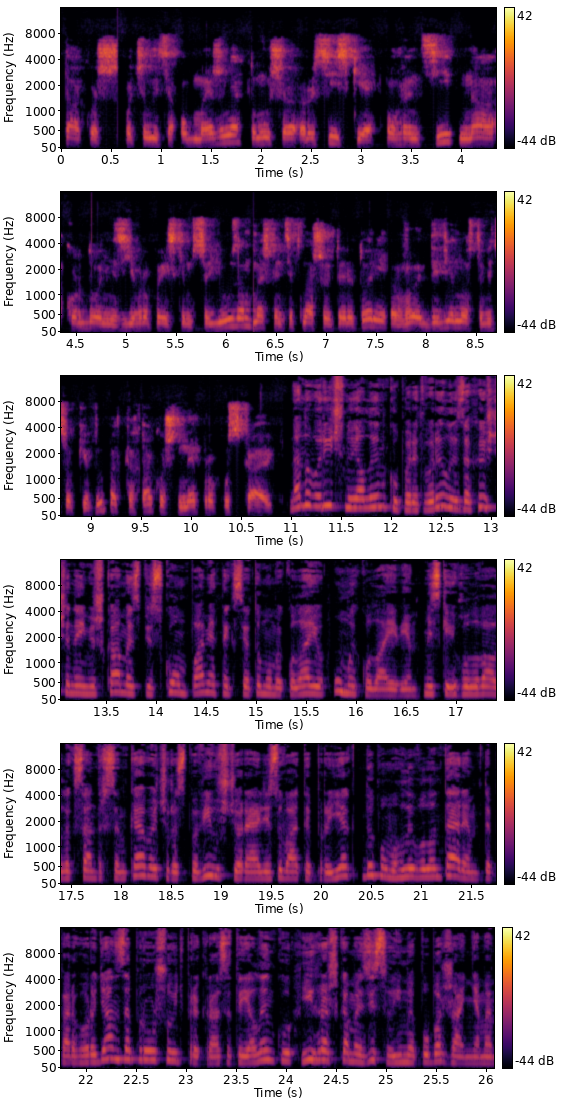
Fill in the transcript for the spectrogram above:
також почалися обмеження, тому що російські погранці на кордоні з європейським союзом мешканців нашої території в 90% випадках також не пропускають. На новорічну ялинку перетворили захищений мішками з піском пам'ятник Святому Миколаю у Миколаєві. Міський голова Олександр Сенкевич розповів, що реалізувати проєкт допомогли волонтери. Тепер городян запрошують прикрасити ялинку іграшками зі своїми побажаннями.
